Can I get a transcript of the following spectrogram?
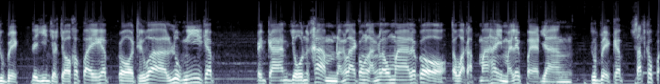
ยูเบรกได้ยิงจ่อๆเข้าไปครับ ก็ถือว่าลูกนี้ครับเป็นการโยนข้ามหลังลายกองหลังเรามา แล้วก็ตวัดกลับมาให้หมายเลข8อย่าง ดูเบรกครับซัดเข้าไป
